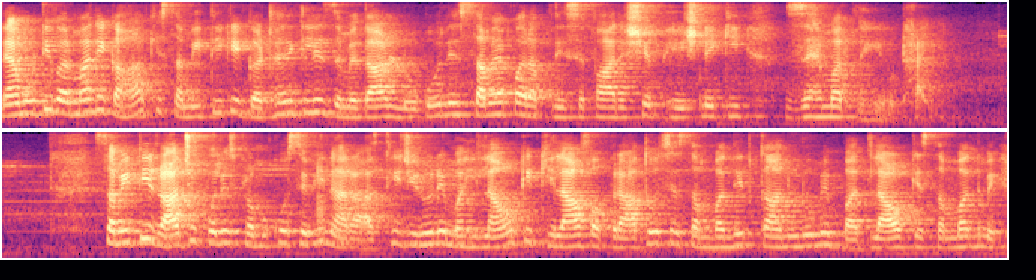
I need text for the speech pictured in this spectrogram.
न्यायमूर्ति वर्मा ने कहा कि समिति के गठन के लिए जिम्मेदार लोगों ने समय पर अपनी सिफारिशें भेजने की जहमत नहीं उठाई। समिति राज्य पुलिस प्रमुखों से भी नाराज़ थी, जिन्होंने महिलाओं के खिलाफ अपराधों से संबंधित कानूनों में बदलाव के संबंध में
